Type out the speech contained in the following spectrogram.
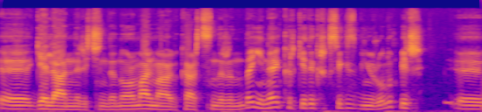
e, gelenler için de normal mavi kart sınırında yine 47-48 bin euroluk bir e,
